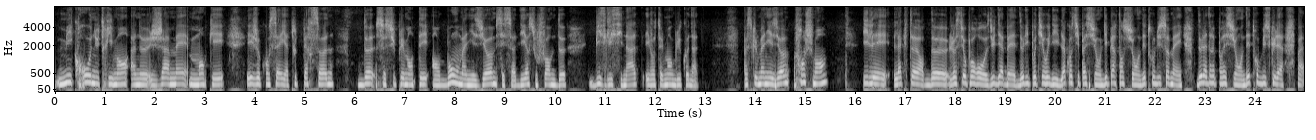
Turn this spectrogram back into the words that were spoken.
micronutriment à ne jamais manquer et je conseille à toute personne de se supplémenter en bon magnésium, c'est-à-dire sous forme de bisglycinate, éventuellement gluconate. Parce que le magnésium, franchement, il est l'acteur de l'ostéoporose, du diabète, de l'hypothyroïdie, de la constipation, de l'hypertension, des troubles du sommeil, de la dépression, des troubles musculaires. Bah,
